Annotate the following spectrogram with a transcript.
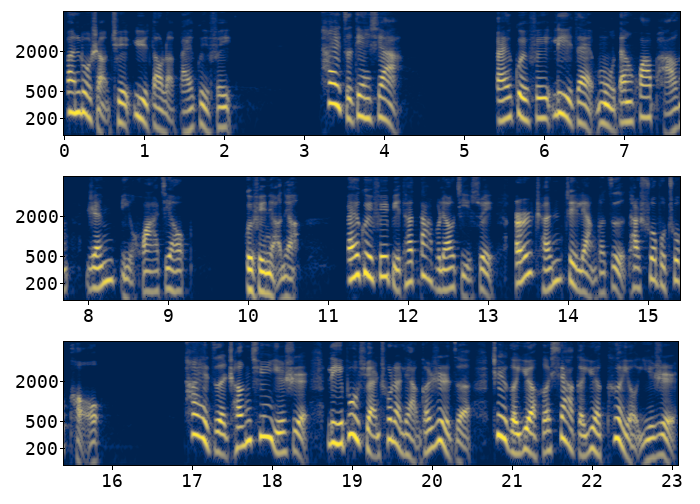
半路上却遇到了白贵妃。太子殿下，白贵妃立在牡丹花旁，人比花娇。贵妃娘娘，白贵妃比她大不了几岁，儿臣这两个字她说不出口。太子成亲一事，礼部选出了两个日子，这个月和下个月各有一日，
